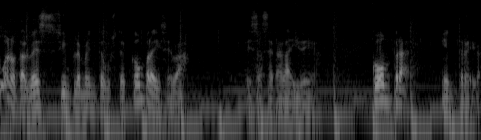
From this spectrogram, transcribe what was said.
Bueno, tal vez simplemente usted compra y se va. Esa será la idea. Compra, entrega.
